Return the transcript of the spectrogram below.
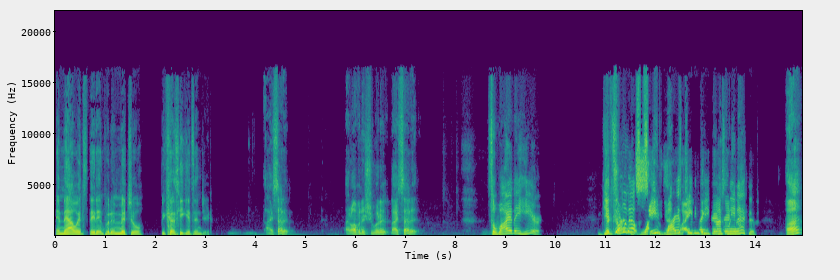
and now it's they didn't put in Mitchell because he gets injured. i said it. I don't have an issue with it. I said it. So why are they here? Get someone else. Why, why is Mike. TDP Like, constantly inactive? Huh?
